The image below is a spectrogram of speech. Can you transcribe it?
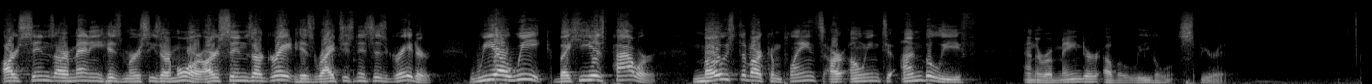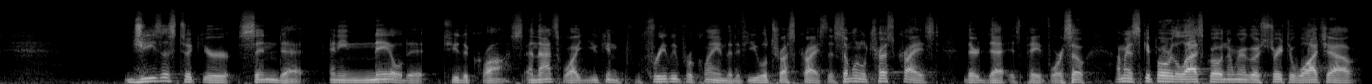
Our sins are many, his mercies are more. Our sins are great, his righteousness is greater. We are weak, but he is power. Most of our complaints are owing to unbelief and the remainder of a legal spirit. Jesus took your sin debt and he nailed it to the cross. And that's why you can freely proclaim that if you will trust Christ, if someone will trust Christ, their debt is paid for. So I'm going to skip over the last quote and then we're going to go straight to watch out.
